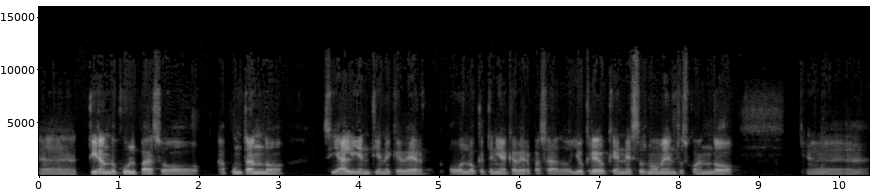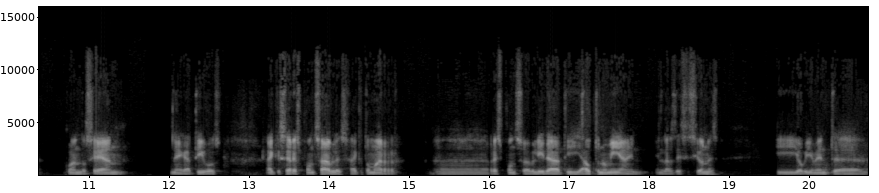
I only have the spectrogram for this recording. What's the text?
eh, tirando culpas o apuntando si alguien tiene que ver o lo que tenía que haber pasado. Yo creo que en estos momentos, cuando, eh, cuando sean negativos, hay que ser responsables, hay que tomar uh, responsabilidad y autonomía en, en, las decisiones y obviamente uh,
